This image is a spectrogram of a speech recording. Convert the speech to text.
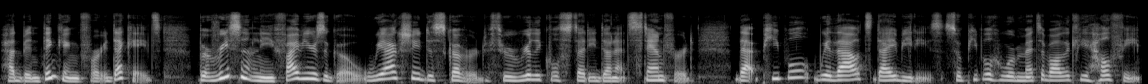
had been thinking for decades. But recently, 5 years ago, we actually discovered through a really cool study done at Stanford that people without diabetes, so people who were metabolically healthy,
